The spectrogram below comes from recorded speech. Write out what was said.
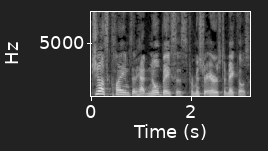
just claims that had no basis for Mr. Ayers to make those.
